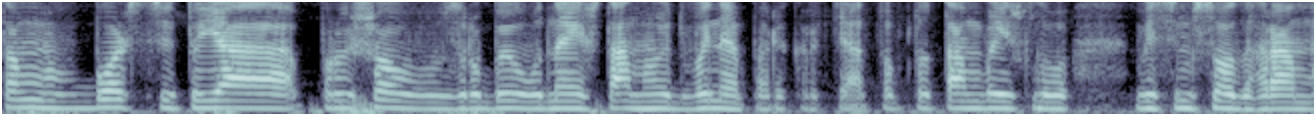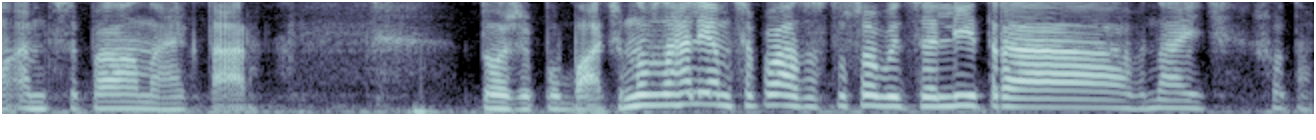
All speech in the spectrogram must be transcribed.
там в бочці, то я пройшов, зробив однією штангою двойне перекриття. Тобто там вийшло 800 грам МЦПА на гектар. теж побачимо. Ну, взагалі МЦПА застосовується літра, навіть що там,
